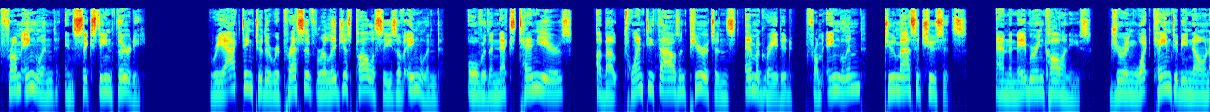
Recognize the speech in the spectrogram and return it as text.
from England in 1630. Reacting to the repressive religious policies of England over the next 10 years, about 20,000 Puritans emigrated from England to Massachusetts and the neighboring colonies during what came to be known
